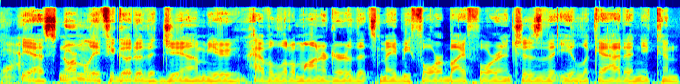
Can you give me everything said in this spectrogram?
Yeah. Yes, normally if you go to the gym, you have a little monitor that's maybe four by four inches that you look at, and you can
